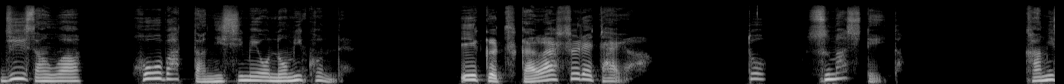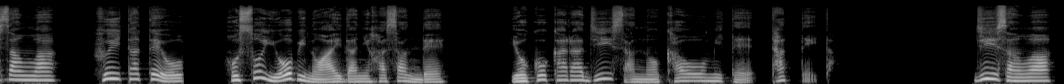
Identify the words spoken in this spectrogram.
じいさんは頬張った煮しめを飲み込んで、いくつか忘れたよ。と済ましていた。かみさんは拭いた手を細い帯の間に挟んで、横からじいさんの顔を見て立っていた。じいさんは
